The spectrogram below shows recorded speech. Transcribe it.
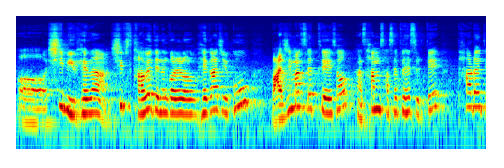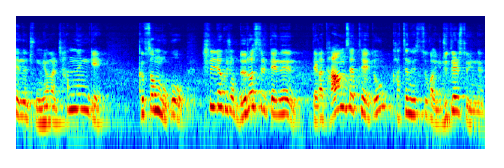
어, 12회나 14회 되는 걸로 해가지고 마지막 세트에서 한 3, 4세트 했을 때 8회 되는 중량을 찾는 게 급선무고 실력이 좀 늘었을 때는 내가 다음 세트에도 같은 횟수가 유지될 수 있는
